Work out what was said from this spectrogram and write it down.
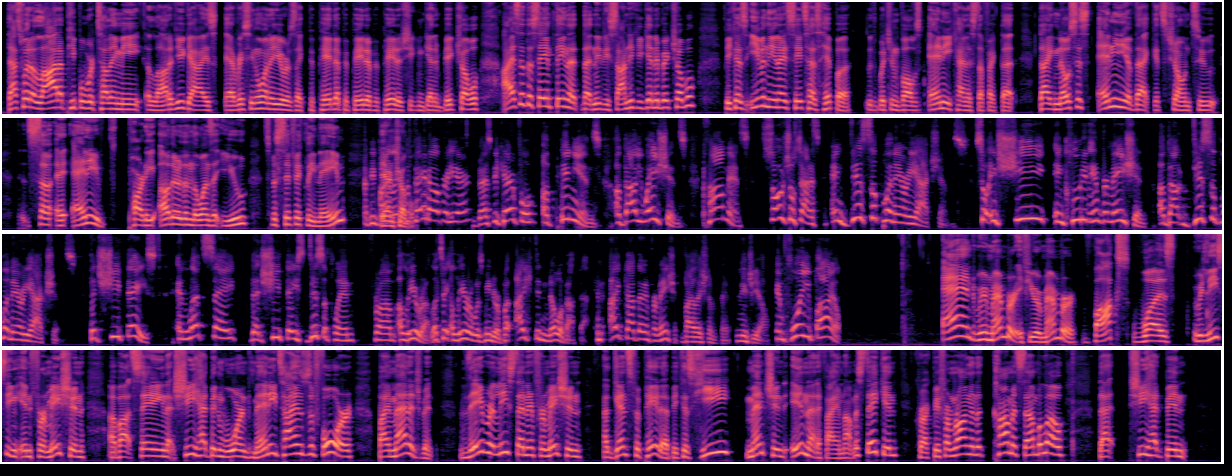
that's what a lot of people were telling me. A lot of you guys, every single one of you was like, PIPEDA, PIPEDA, PIPEDA, she can get in big trouble. I said the same thing that, that Nijisanji could get in big trouble because even the United States has HIPAA, which involves any kind of stuff like that. Diagnosis, any of that gets shown to so, any party other than the ones that you specifically name, they're in trouble. The over here. Best be careful. Opinions, evaluations, comments, social status, and disciplinary actions. So if she included information about disciplinary actions that she faced, and let's say that she faced discipline from Elira. Let's say Elira was mean to her, but Ike didn't know about that. And Ike got that information. Violation of PIPEDA. UGL. Employee file. And remember, if you remember, Vox was releasing information about saying that she had been warned many times before by management. They released that information against PIPEDA because he mentioned in that, if I am not mistaken, correct me if I'm wrong in the comments down below, that she had been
